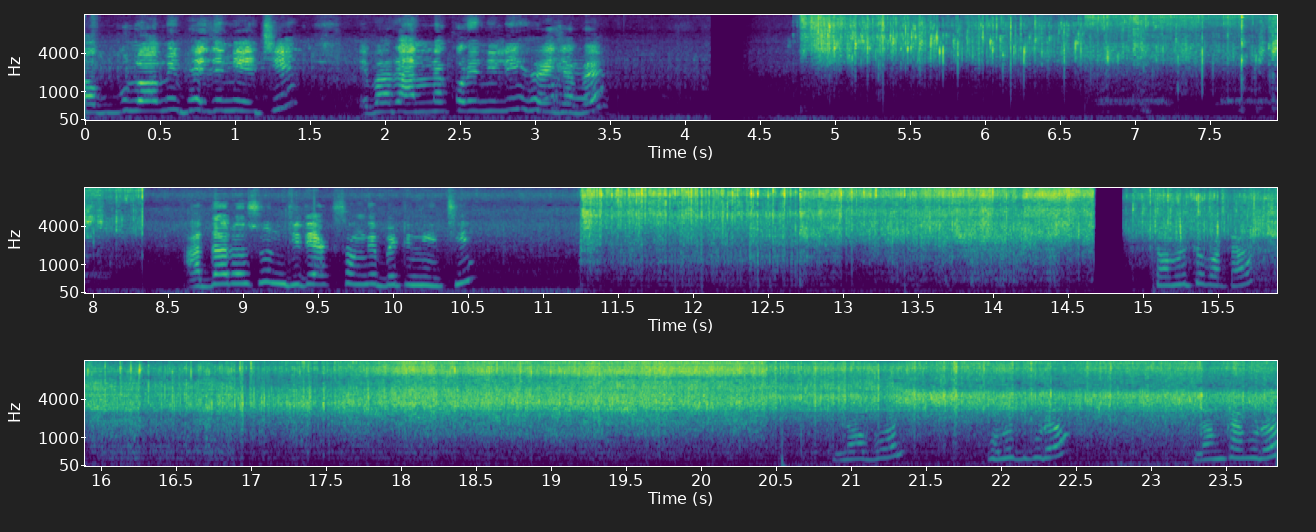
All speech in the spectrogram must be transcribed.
সবগুলো আমি ভেজে নিয়েছি। এবার রান্না করে নিলেই হয়ে যাবে। আদা, রসুন, জিরে একসঙ্গে বেটে নিয়েছি। টমেটো বাটা। লবণ, হলুদ গুঁড়ো, লঙ্কা গুঁড়ো,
